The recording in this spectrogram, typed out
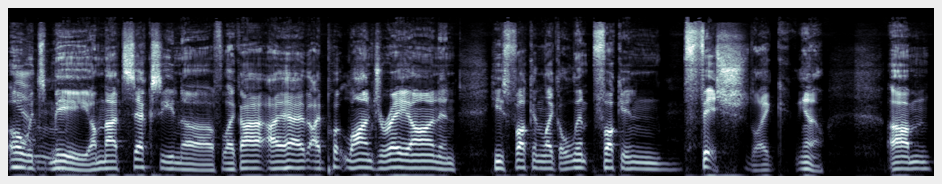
Oh, Yeah. it's me. I'm not sexy enough. Like I, I had I put lingerie on and he's fucking like a limp fucking fish. Like, you know. Um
